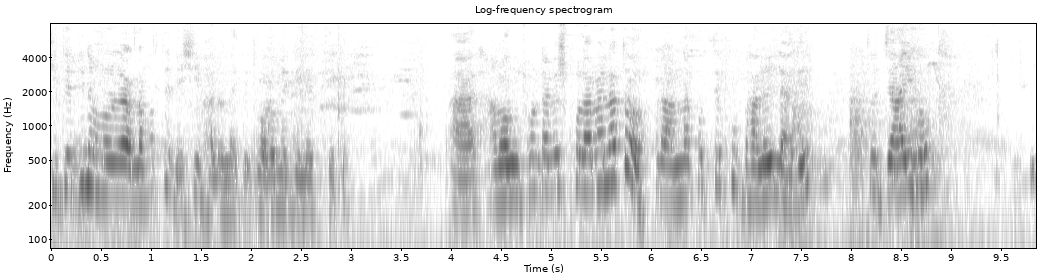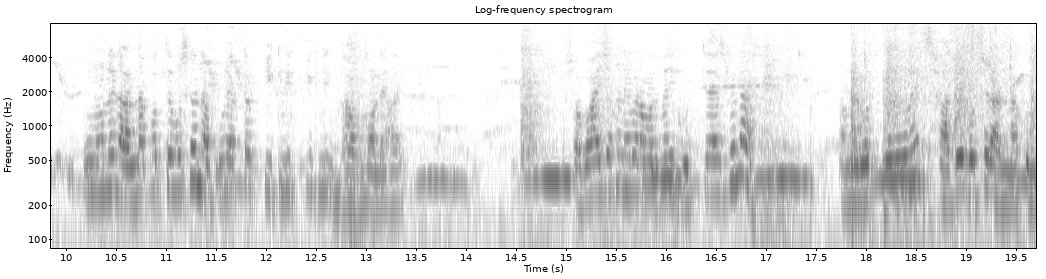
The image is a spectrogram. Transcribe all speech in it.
শীতের দিনে উনুনে রান্না করতে বেশি ভালো লাগে, গরমের দিনের থেকে। আর আমার উঠোনটা বেশ খোলামেলা তো, রান্না করতে খুব ভালোই লাগে। তো যাই হোক, উনুনে রান্না করতে বসলে না পুরো একটা পিকনিক পিকনিক ভাব মনে হয়। সবাই যখন এবার আমাদের বাড়ি ঘুরতে আসবে না আমরা এবার উনুনে ছাদে বসে রান্না করি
